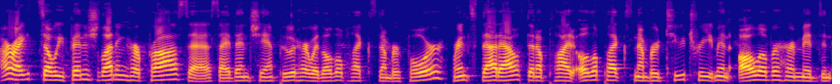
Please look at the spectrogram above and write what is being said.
Alright, so we finished letting her process. I then shampooed her with Olaplex number 4, rinsed that out, then applied Olaplex number 2 treatment all over her mids and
